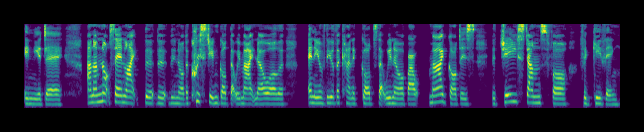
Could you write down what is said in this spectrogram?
in your day? And I'm not saying like the, the, the you know, the Christian God that we might know or the, any of the other kind of gods that we know about. My God is the G stands for forgiving.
